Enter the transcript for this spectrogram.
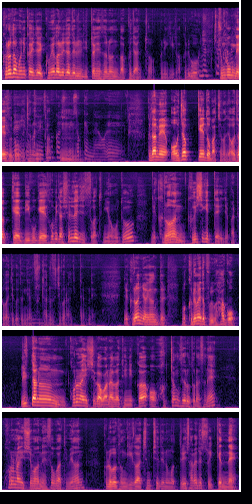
그러다 보니까 이제 구매 관리자들 입장에서는 나쁘지 않죠 분위기가. 그리고 뭐 중국 내에서도 되겠네, 괜찮으니까. 음. 예. 그다음에 어저께도 마찬가지. 어저께 미국의 소비자 신뢰 지수 같은 경우도 이제 그런 그 시기 때 이제 발표가 되거든요. 수- 자료 수집을 하기 때문에 이제 그런 영향들 뭐 그럼에도 불구하고 일단은 코로나 이슈가 완화가 되니까 어 확장세로 돌아서네. 코로나 이슈만 해소가 되면 글로벌 경기가 침체되는 것들이 사라질 수 있겠네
